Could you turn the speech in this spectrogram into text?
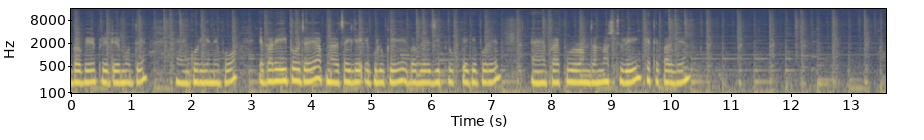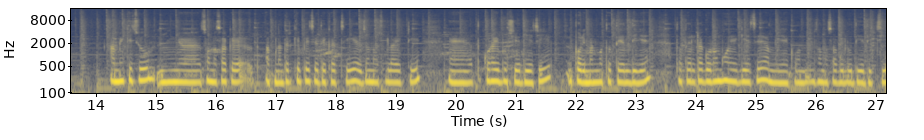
এভাবে ব্রেডের মধ্যে গড়িয়ে নেব। এবারে এই পর্যায়ে আপনারা চাইলে এগুলোকে এভাবে জিপলুক পেগে পরে প্রায় পুরো রমজান মাস জুড়েই খেতে পারবেন। আমি কিছু সমস্যাকে আপনাদেরকে বেঁচে দেখাচ্ছি। এর জন্য চুলায় একটি কড়াই বসিয়ে দিয়েছি, পরিমাণ মতো তেল দিয়ে। তো তেলটা গরম হয়ে গিয়েছে, আমি এখন সমস্যাগুলো দিয়ে দিচ্ছি।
